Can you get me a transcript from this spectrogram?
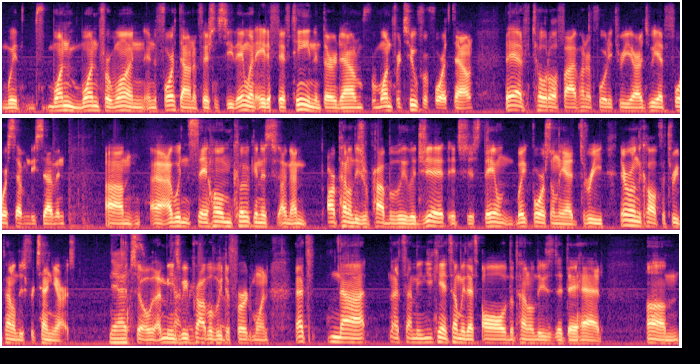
with one one for one in the fourth down efficiency. They went eight of fifteen in third down for one for two for fourth down. They had a total of 543 yards. We had 477. Um, I wouldn't say home cooking is. I mean, our penalties were probably legit. It's just they only, Wake Forest only had three. They were only called for three penalties for 10 yards. Yeah, So that means we probably deferred one. That's not. That's. I mean, you can't tell me that's all the penalties that they had. Um,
